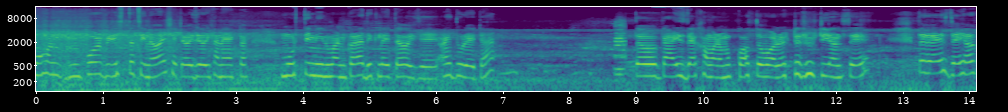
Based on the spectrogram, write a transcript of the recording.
মোহনপুর ব্রিজটা চিনোই সেটা ওই যে ওইখানে একটা মূর্তি নির্মাণ করা, দেখলেই তো ওই যে, অনেক দূরে এটা। তো গাইজ দেখো আমার আমার কত বড় একটা রুটি আনছে। তো গাইজ যাই হোক,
